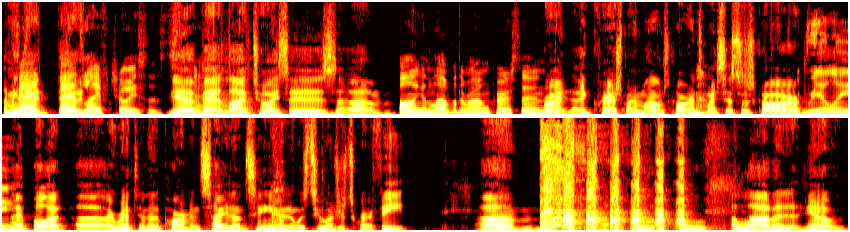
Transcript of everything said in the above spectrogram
I mean, bad, there- there- bad life choices. Yeah, bad life choices. Um, Falling in love with the wrong person. right. I crashed my mom's car into my sister's car. really? I bought. Uh, I rented an apartment sight unseen, and it was 200 square feet. Um, a, a, a lot of you know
